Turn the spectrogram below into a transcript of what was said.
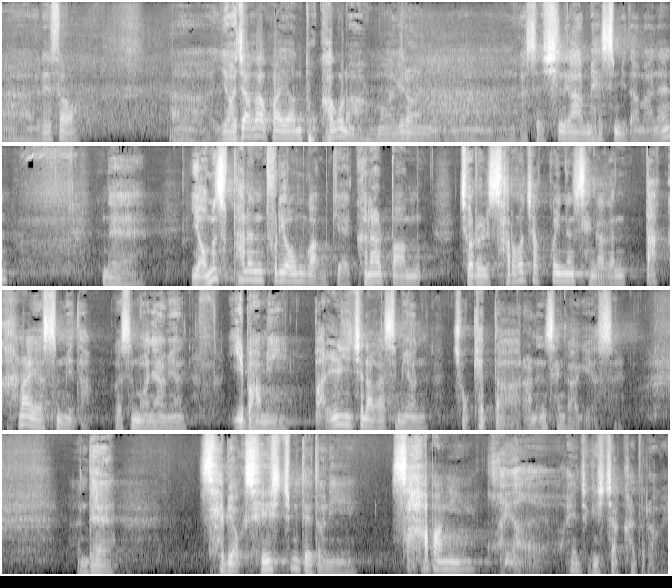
아, 그래서 아, 여자가 과연 독하구나 뭐 이런 어, 것을 실감했습니다마는 네. 이 엄습하는 두려움과 함께 그날 밤 저를 사로잡고 있는 생각은 딱 하나였습니다. 그것은 뭐냐면 이 밤이 빨리 지나갔으면 좋겠다라는 생각이었어요. 근데 새벽 3시쯤 되더니 사방이 고요해지기 시작하더라고요.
